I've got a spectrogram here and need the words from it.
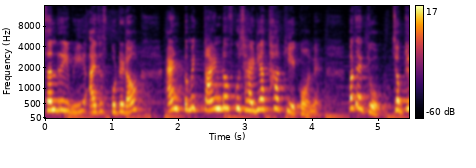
सनरे भी I just put it out and तुम्हें काइंड ऑफ़ कुछ आइडिया था कि ये कौन है? पता है क्यों? जबकि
